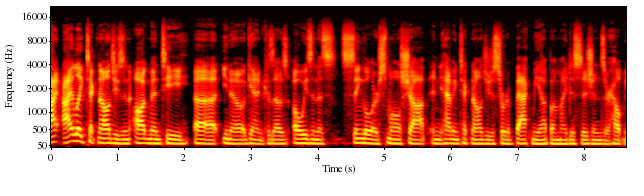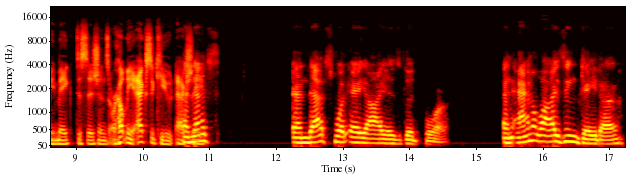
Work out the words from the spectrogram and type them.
I, I like technology as an augmentee, uh, you know, again, because I was always in a single or small shop and having technology to sort of back me up on my decisions or help me make decisions or help me execute actually. And that's and that's what AI is good for. And analyzing data,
